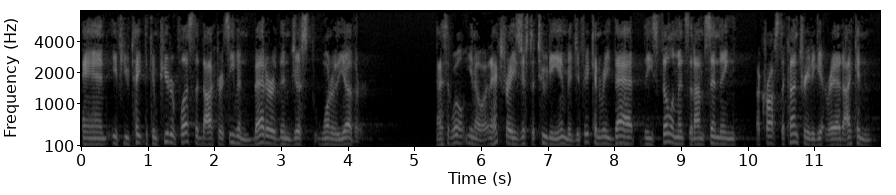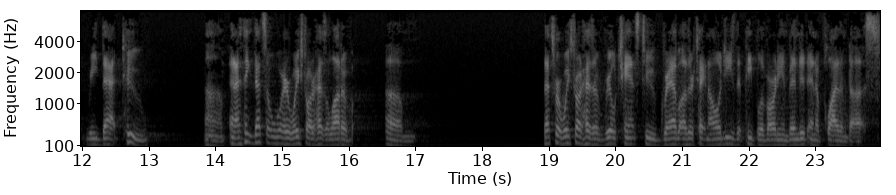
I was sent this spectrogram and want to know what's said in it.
And if you take the computer plus the doctor, it's even better than just one or the other. And I said, well, you know, an x-ray is just a 2D image. If it can read that, these filaments that I'm sending across the country to get read, I can read that too. Um, and I think that's where wastewater has a lot of um, that's where wastewater has a real chance to grab other technologies that people have already invented and apply them to us.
